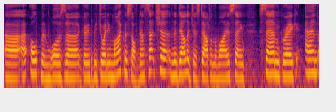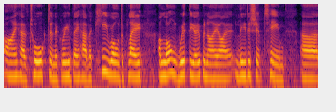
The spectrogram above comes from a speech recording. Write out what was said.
uh, Altman was uh, going to be joining Microsoft. Now, Satya Nadella just out on the wires saying Sam, Greg, and I have talked and agreed they have a key role to play along with the OpenAI leadership team. Uh,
